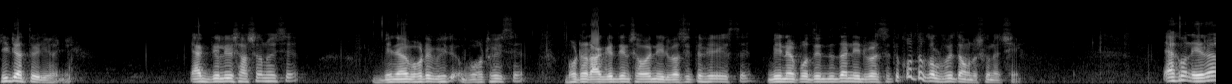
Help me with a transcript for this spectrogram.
লিডার তৈরি হয়নি। একদলীয় শাসন হয়েছে বিনা ভোটে ভোট হয়েছে ভোটের আগের দিন সবাই নির্বাচিত হয়ে গেছে। বিনা প্রতিদ্বন্দ্বিতা নির্বাচিত, কত গল্পই তো আমরা শুনেছি। এখন এরা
